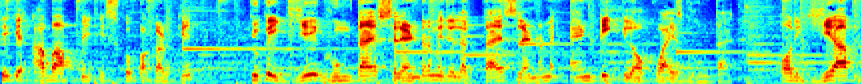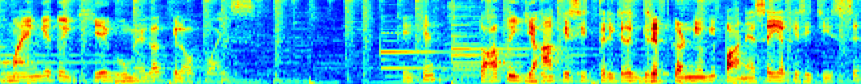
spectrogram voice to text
ठीक है, अब आपने इसको पकड़ के, क्योंकि ये घूमता है, सिलेंडर में जो लगता है, सिलेंडर में एंटी क्लॉकवाइज घूमता है। और ये आप घुमाएँगे तो ये घूमेगा क्लॉकवाइज ठीक है? तो आपने यहाँ किसी तरीके से ग्रिफ्ट करनी होगी, पाने से या किसी चीज़ से।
